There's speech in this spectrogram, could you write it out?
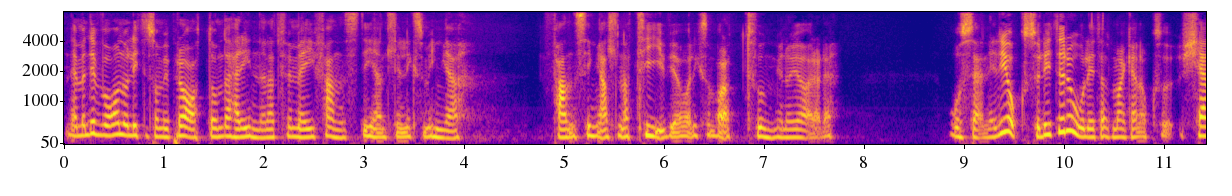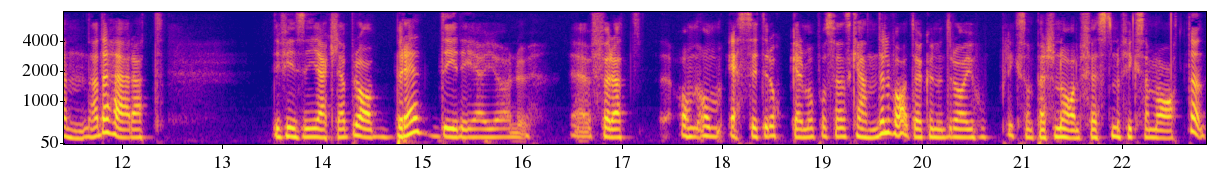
nej, men det var nog lite som vi pratade om det här innan, att för mig fanns det egentligen liksom inga, fanns inga alternativ. Jag var liksom bara tvungen att göra det. Och sen är det också lite roligt att man kan också känna det här att det finns en jäkla bra bredd i det jag gör nu. Eh, för att om, om esset rockar på Svensk Handel var att jag kunde dra ihop liksom personalfesten och fixa maten.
